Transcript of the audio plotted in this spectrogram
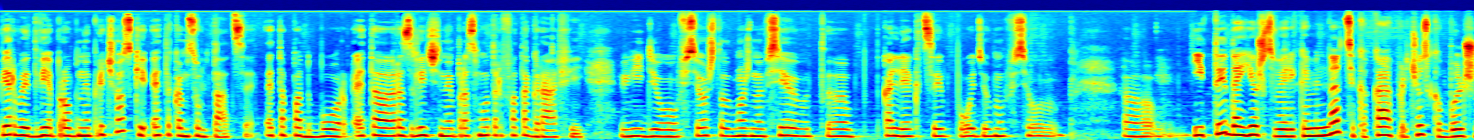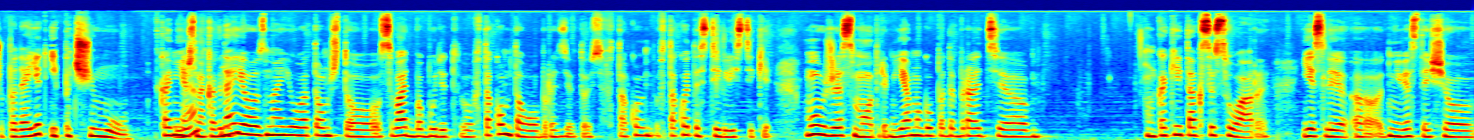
Первые две пробные прически — это консультация, это подбор, это различные просмотры фотографий, видео, все, что можно, все вот э, коллекции, подиумы, все и ты даешь свои рекомендации, какая прическа больше подойдет и почему. Конечно, да? когда mm-hmm. я узнаю о том, что свадьба будет в таком-то образе, то есть в, таком, в такой-то стилистике, мы уже смотрим. Я могу подобрать э, какие-то аксессуары, если э, невеста еще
